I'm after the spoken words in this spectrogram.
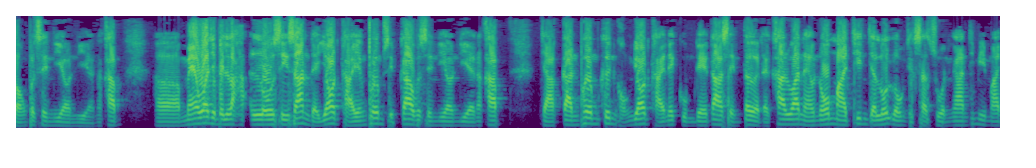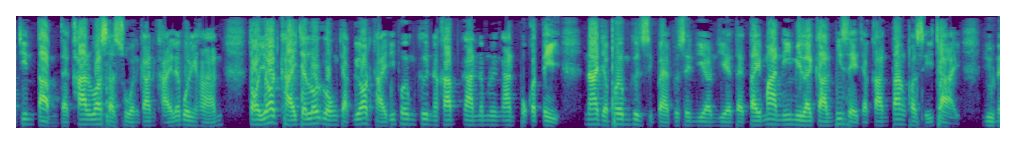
42% year on year นะครับแม้ว่าจะเป็น low season แต่ยอดขายยังเพิ่ม 19% year on year นะครับ จากการเพิ่มขึ้นของยอดขายในกลุ่ม Data Center แต่คาดว่าแนวโน้ม Margin จะลดลงจากสัดส่วนงานที่มี Margin ต่ำ แต่คาดว่าสัดส่วนการขายและบริหาร ต่อยอดขายจะลดลงจากยอดขายที่เพิ่มขึ้นนะครับ การดำเนินงานปกติน่าจะเพิ่มขึ้น 18% year on year แต่ไตรมาสนี้มีรายการพิเศษจากการตั้งภาษีจ่าย อยู่ใน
